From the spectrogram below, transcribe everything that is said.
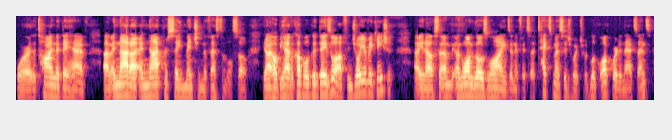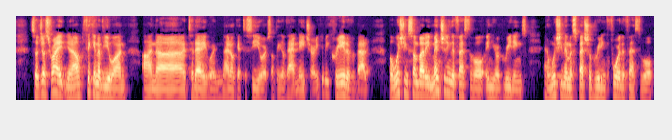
or the time that they have um, and not uh, and not per se mention the festival. So you know, I hope you have a couple of good days off. Enjoy your vacation. Uh, you know, so um, along those lines. And if it's a text message, which would look awkward in that sense, so just write, you know, thinking of you on on uh, today when I don't get to see you or something of that nature. You can be creative about it. But wishing somebody, mentioning the festival in your greetings and wishing them a special greeting for the festival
